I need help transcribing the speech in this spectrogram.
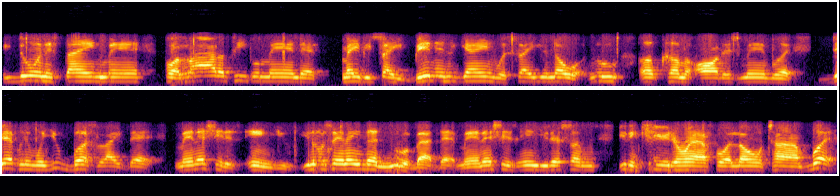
He doing his thing, man. For a lot of people, man, that maybe say been in the game would say, you know, new upcoming artist, man. But definitely when you bust like that, man, that shit is in you. You know what I'm saying? Ain't nothing new about that, man. That shit's in you. That's something you done carried around for a long time. But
